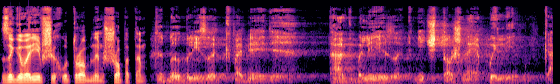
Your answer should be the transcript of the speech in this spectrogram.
заговоривших утробным шепотом. — Ты был близок к победе. Так близок, ничтожная пылинка.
